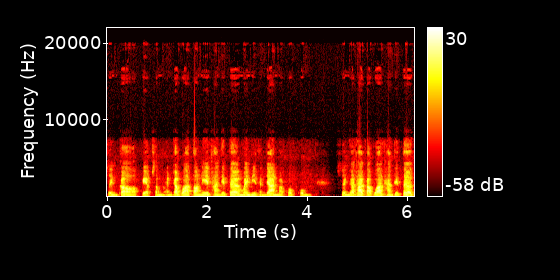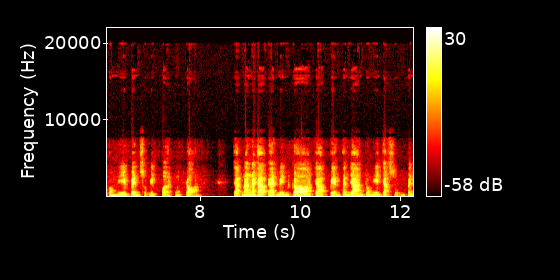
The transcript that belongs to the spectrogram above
ซึ่งก็เปรียบเสมือนกับว่าตอนนี้ทรานซิสเตอร์ไม่มีสัญญาณมาควบคุม ซึ่งก็เท่ากับว่าทรานซิสเตอร์ตรงนี้เป็นสวิตช์เปิดวงจร จากนั้นนะครับแอดมินก็จะเปลี่ยนสัญญาณตรงนี้จากศูนย์เป็น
